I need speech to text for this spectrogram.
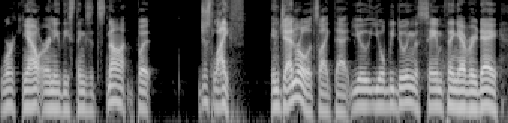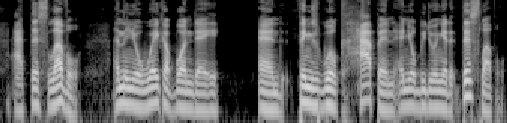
working out or any of these things, it's not. But just life in general it's like that you you'll be doing the same thing every day at this level and then you'll wake up one day and things will happen and you'll be doing it at this level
